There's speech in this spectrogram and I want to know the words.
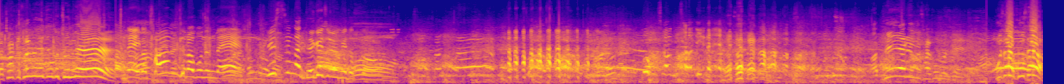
야 저렇게 설명해 주는 거 좋네 근데 이거 아, 처음 네네. 들어보는데 어, 처음 들어봐. 1순간 되게 조용해졌어. 어. 천천히래. 아 VAR을 잘 보면 돼 고사 고사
